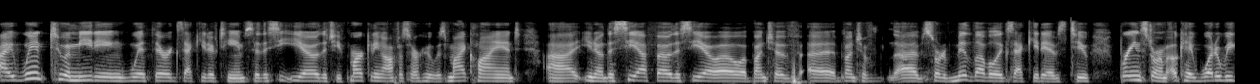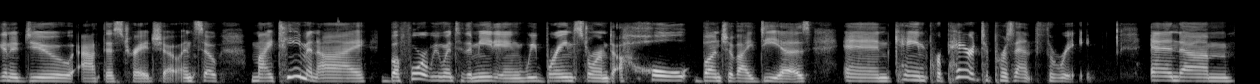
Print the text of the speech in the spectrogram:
I went to a meeting with their executive team. So the CEO, the chief marketing officer, who was my client, uh, you know, the CFO, the COO, a bunch of a uh, bunch of uh, sort of mid-level executives to brainstorm. Okay, what are we going to do at this trade show? And so my team and I, before we went to the meeting, we brainstormed a whole bunch of ideas and came prepared to present three. And um,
